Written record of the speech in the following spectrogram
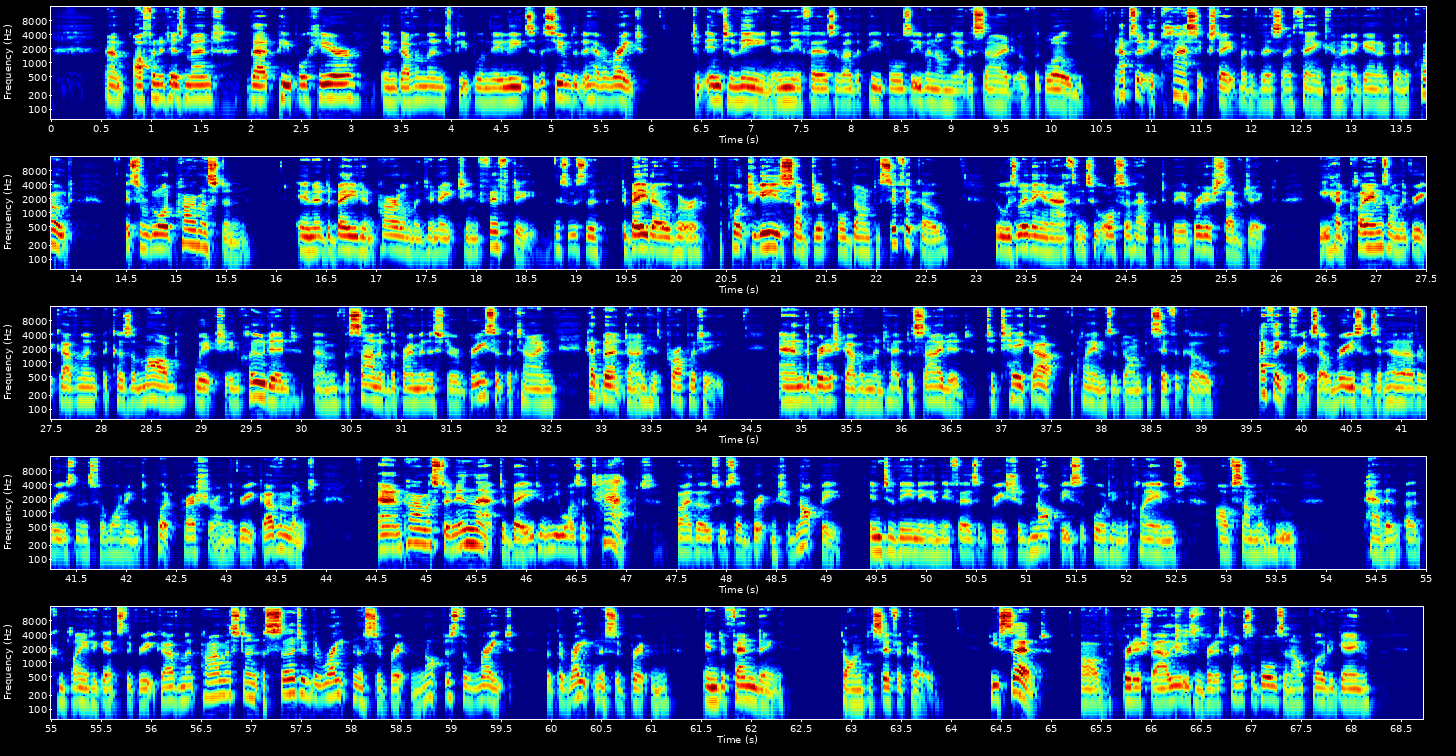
Um, often it has meant that people here in government, people in the elites, have assumed that they have a right to intervene in the affairs of other peoples, even on the other side of the globe. An absolutely classic statement of this, I think, and again I'm going to quote, it's from Lord Palmerston in a debate in Parliament in 1850. This was the debate over a Portuguese subject called Don Pacifico, who was living in Athens, who also happened to be a British subject. He had claims on the Greek government because a mob, which included um, the son of the Prime Minister of Greece at the time, had burnt down his property. And the British government had decided to take up the claims of Don Pacifico, I think for its own reasons. It had other reasons for wanting to put pressure on the Greek government. And Palmerston, in that debate, and he was attacked by those who said Britain should not be intervening in the affairs of Greece, should not be supporting the claims of someone who had a, a, complaint against the Greek government. Palmerston asserted the rightness of Britain, not just the right, but the rightness of Britain in defending Don Pacifico. He said of British values and British principles, and I'll quote again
